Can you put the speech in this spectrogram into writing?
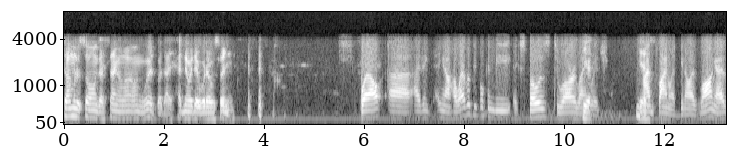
some of the songs I sang along with, but I had no idea what I was singing. Well, uh, I think you know, however people can be exposed to our language, yes. I'm fine with. You know, as long as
